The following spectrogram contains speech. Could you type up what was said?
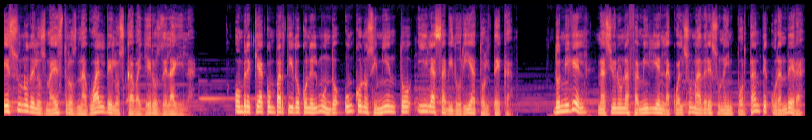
es uno de los maestros nahual de los Caballeros del Águila, hombre que ha compartido con el mundo un conocimiento y la sabiduría tolteca. Don Miguel nació en una familia en la cual su madre es una importante curandera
